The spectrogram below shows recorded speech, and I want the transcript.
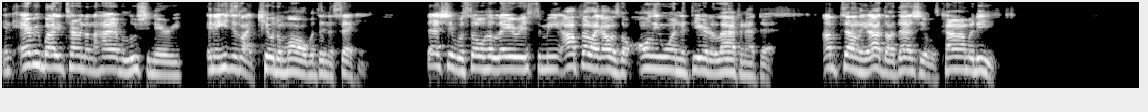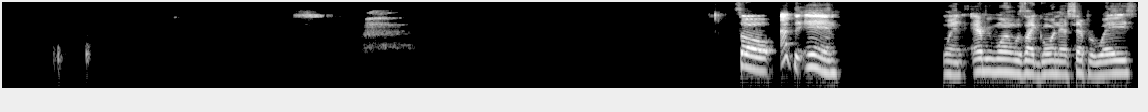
And everybody turned on the high evolutionary, and then he just like killed them all within a second. That shit was so hilarious to me. I felt like I was the only one in the theater laughing at that. I'm telling you, I thought that shit was comedy. So at the end, when everyone was like going their separate ways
